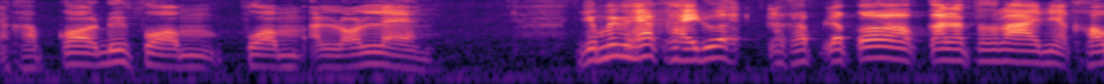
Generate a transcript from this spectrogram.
นะครับ ก็ด้วยฟอร์มฟอร์มอันร้อนแรง ยังไม่แพ้ใครด้วยนะครับ แล้วก็การาตาลายเนี่ยเขา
